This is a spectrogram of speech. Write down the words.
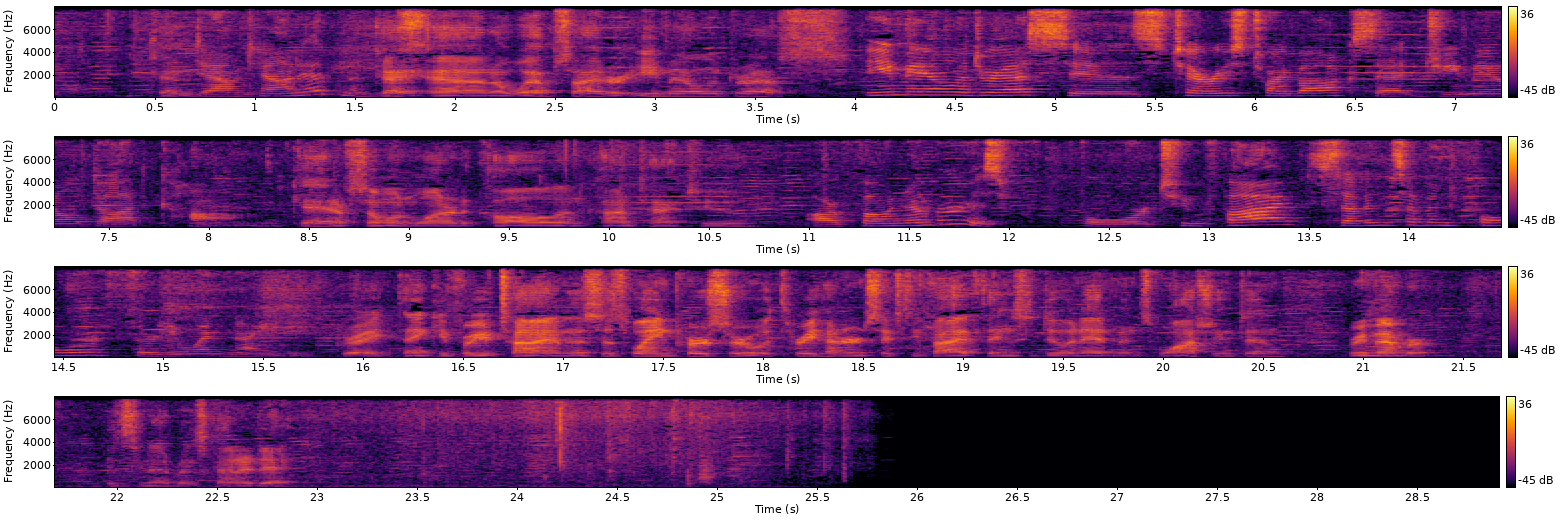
Okay. in downtown Edmonds. Okay, and a website or email address. Email address is terry's toy box at gmail.com. Okay, and if someone wanted to call and contact you, Our phone number is 425 774 3190. great. Thank you for your time. This is Wayne Purser with 365 Things to Do in Edmonds, Washington. Remember, it's an Edmonds kind of day.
